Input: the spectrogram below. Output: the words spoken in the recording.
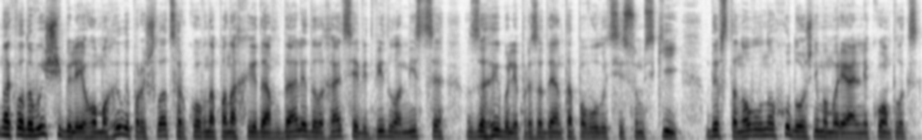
На кладовищі біля його могили пройшла церковна панахида. Далі делегація відвідала місце загибелі президента по вулиці Сумській, де встановлено художній меморіальний комплекс.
